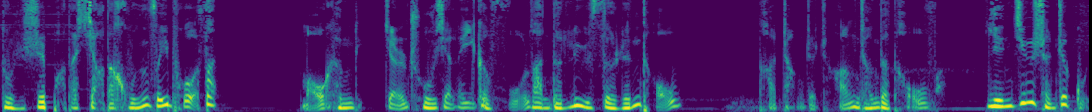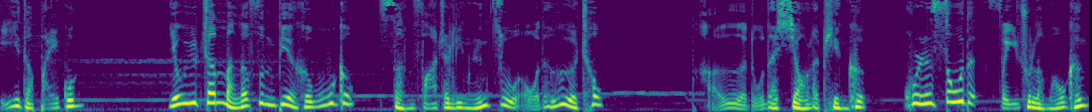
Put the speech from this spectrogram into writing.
顿时把他吓得魂飞魄散。茅坑里竟然出现了一个腐烂的绿色人头，他长着长长的头发，眼睛闪着诡异的白光，由于沾满了粪便和污垢，散发着令人作呕的恶臭。他恶毒的笑了片刻。忽然，嗖的飞出了茅坑，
